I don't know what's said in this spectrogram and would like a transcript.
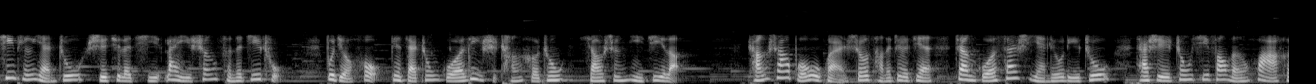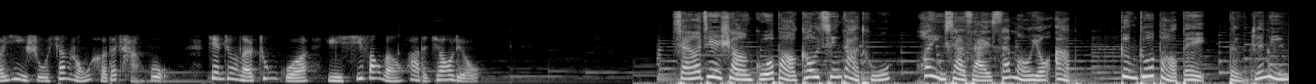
蜻蜓眼珠失去了其赖以生存的基础，不久后便在中国历史长河中销声匿迹了。长沙博物馆收藏的这件战国三十眼琉璃珠，它是中西方文化和艺术相融合的产物，见证了中国与西方文化的交流。想要鉴赏国宝高清大图，欢迎下载三毛游 App，更多宝贝等着您。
